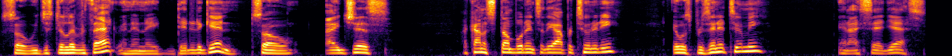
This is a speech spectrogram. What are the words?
So we just delivered that and then they did it again. So I just, I kind of stumbled into the opportunity. It was presented to me and I said yes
